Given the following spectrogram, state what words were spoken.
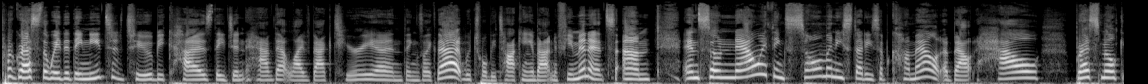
progress the way that they needed to because they didn't have that live bacteria and things like that, which we'll be talking about in a few minutes. Um, and so now I think so many studies have come out about how breast milk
